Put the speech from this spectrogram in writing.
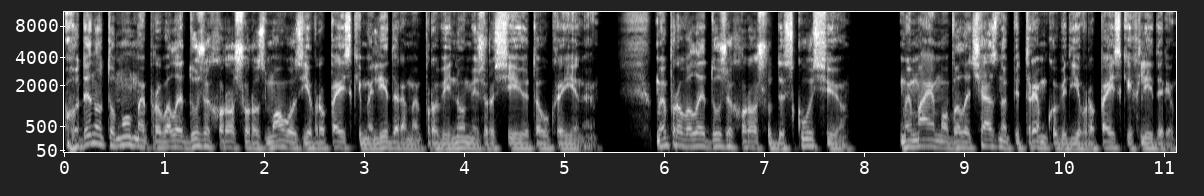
Годину тому ми провели дуже хорошу розмову з європейськими лідерами про війну між Росією та Україною. Ми провели дуже хорошу дискусію. Ми маємо величезну підтримку від європейських лідерів.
